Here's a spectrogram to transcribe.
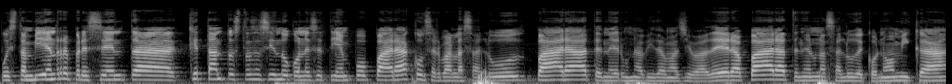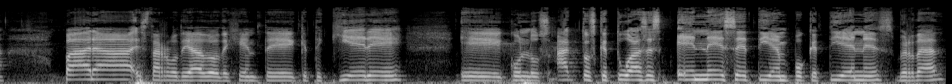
pues también representa qué tanto estás haciendo con ese tiempo para conservar la salud, para tener una vida más llevadera, para tener una salud económica, para estar rodeado de gente que te quiere, eh, con los actos que tú haces en ese tiempo que tienes, ¿verdad?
